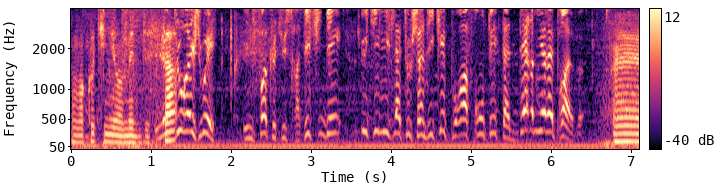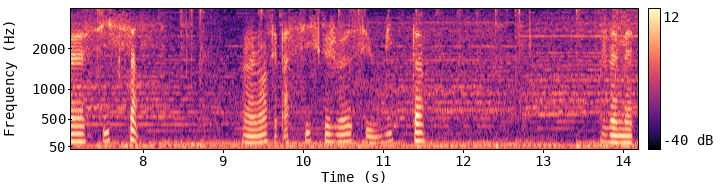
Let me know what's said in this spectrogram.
On va continuer à mettre de ça. Le tour est joué. Une fois que tu seras décidé, utilise la touche indiquée pour affronter ta dernière épreuve. Euh, 6. Euh, non, c'est pas 6 que je veux, c'est 8. Je vais mettre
